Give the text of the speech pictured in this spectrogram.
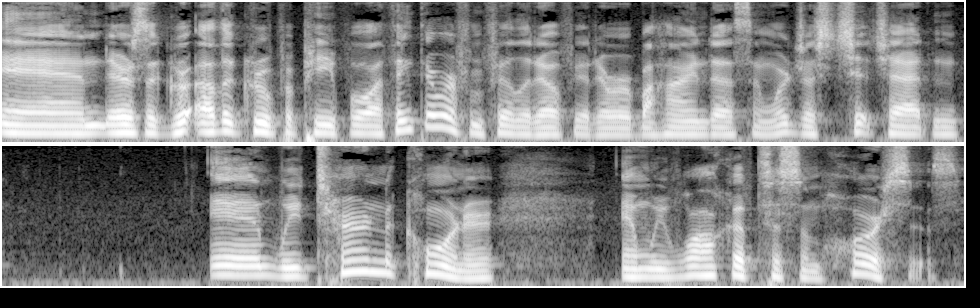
And there's a gr- other group of people. I think they were from Philadelphia. They were behind us, and we're just chit chatting. And we turn the corner, and we walk up to some horses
